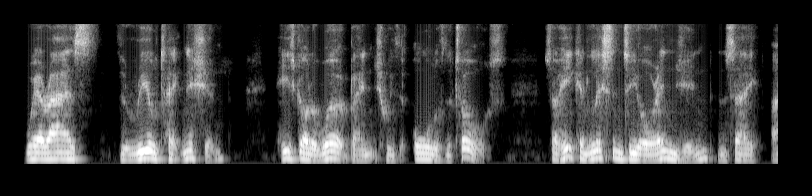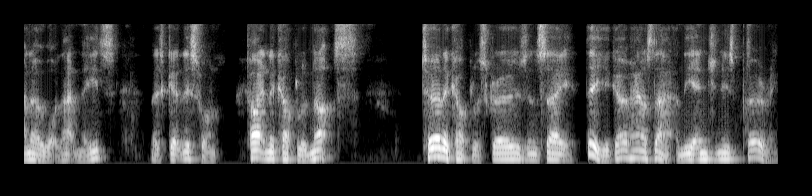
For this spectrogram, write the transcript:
Whereas the real technician, he's got a workbench with all of the tools. So he can listen to your engine and say, I know what that needs. Let's get this one. Tighten a couple of nuts, turn a couple of screws, and say, There you go, how's that? And the engine is purring.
